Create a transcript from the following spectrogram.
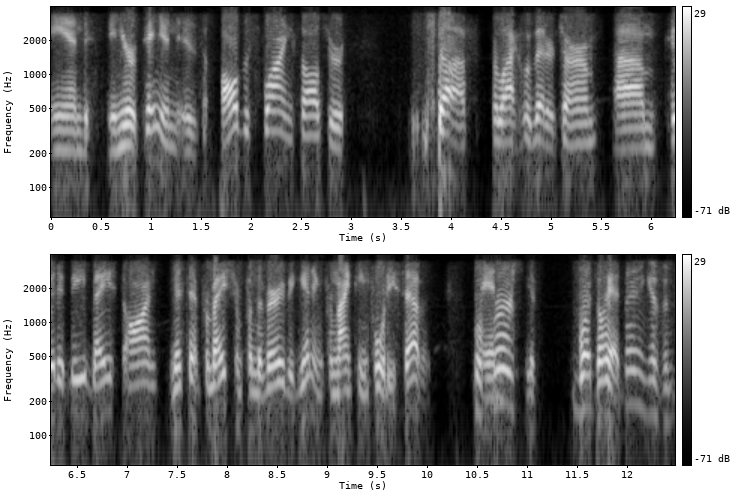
and in your opinion, is all this flying saucer stuff, for lack of a better term, um, could it be based on misinformation from the very beginning, from 1947? Well, and first, if, what you're saying isn't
